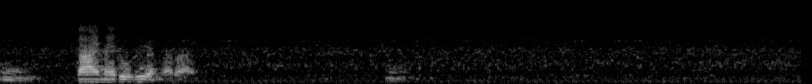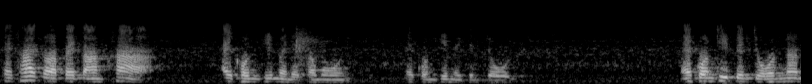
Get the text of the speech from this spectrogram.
อืมกายไม่รู้เรื่องอะไรคล้ายๆกับไปตามฆ่า ไอ้คนที่ไม่ได้ขโมยไอ้คนที่ไม่เป็นโจรไอ้คนที่เป็นโจรนั่น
